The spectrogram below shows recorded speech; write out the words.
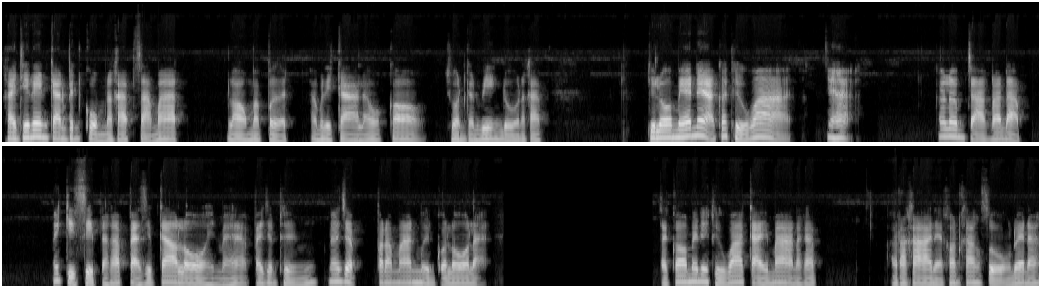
ใครที่เล่นกันเป็นกลุ่มนะครับ สามารถลองมาเปิดอเมริกาแล้วก็ชวนกันวิ่งดูนะครับ กิโลเมตรเนี่ยก็ถือว่าเนี่ยฮะก็เริ่มจากระดับไม่กี่สิบนะครับ 89 โลเห็นไหมฮะไปจนถึงน่าจะประมาณหมื่นกว่าโลแหละ แต่ก็ไม่ได้ถือว่าไกลมากนะครับ ราคาเนี่ยค่อนข้างสูงด้วยนะ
